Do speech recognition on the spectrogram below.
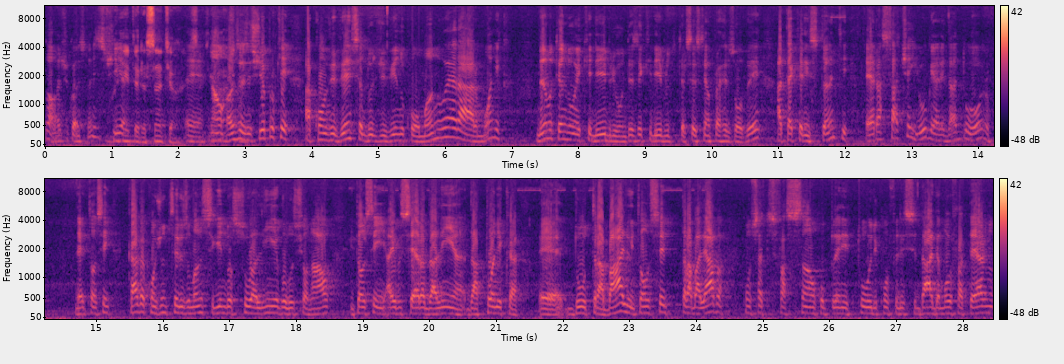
lógico, antes não existia. Que interessante, ó. É, não, antes não existia porque a convivência do divino com o humano era harmônica mesmo tendo um equilíbrio, um desequilíbrio do terceiro sistema para resolver, até aquele instante era Satya Yuga, a idade do ouro. Né? Então, assim, cada conjunto de seres humanos seguindo a sua linha evolucional. Então, assim, aí você era da linha, da tônica é, do trabalho, então você trabalhava com satisfação, com plenitude, com felicidade, amor fraterno,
